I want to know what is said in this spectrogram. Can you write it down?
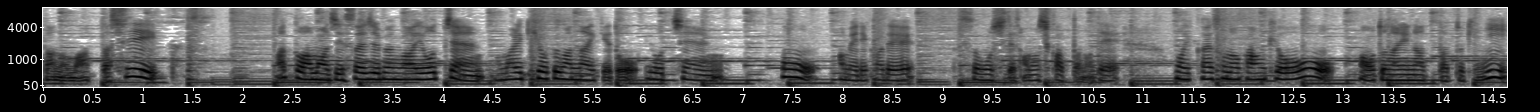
たのもあったし、あとはまあ実際自分が幼稚園、あまり記憶がないけど、幼稚園をアメリカで過ごして楽しかったので、もう一回その環境を、まあ、大人になった時に、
